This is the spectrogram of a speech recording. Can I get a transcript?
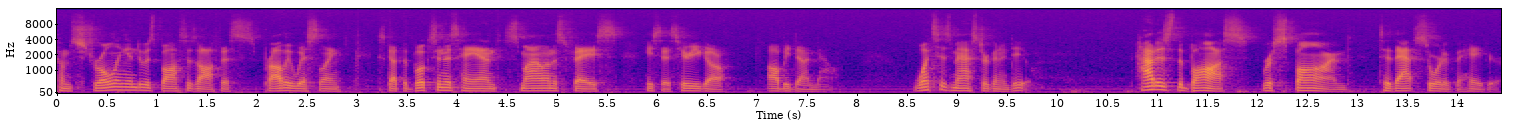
comes strolling into his boss's office, probably whistling. Got the books in his hand, smile on his face. He says, Here you go. I'll be done now. What's his master going to do? How does the boss respond to that sort of behavior?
